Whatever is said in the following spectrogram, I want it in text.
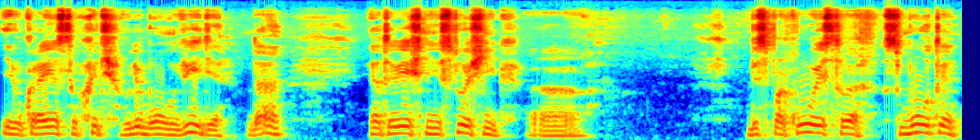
и украинства хоть в любом виде, да, это вечный источник а, беспокойства, смуты,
